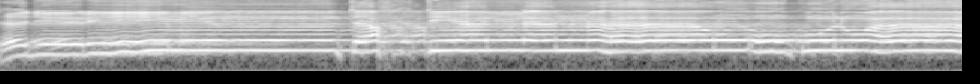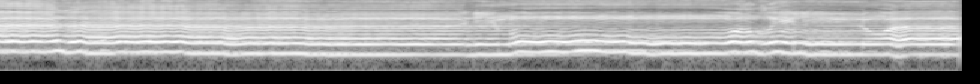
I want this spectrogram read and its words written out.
تجري من تحتها الأنهار أكلها دائم وظلها.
